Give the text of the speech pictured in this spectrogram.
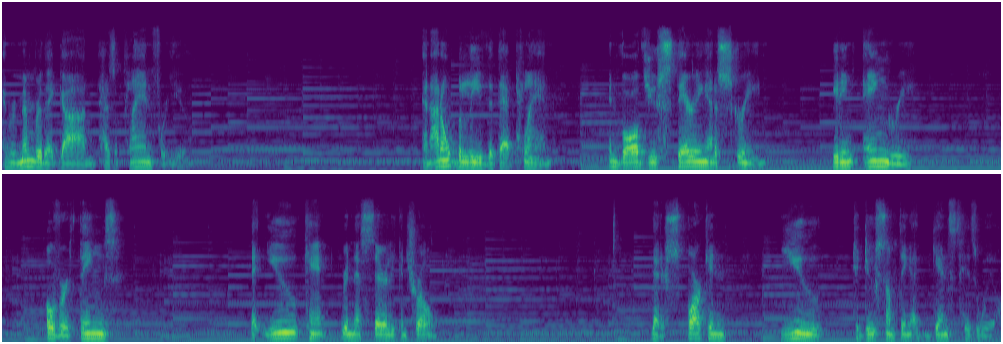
And remember that God has a plan for you. And I don't believe that that plan involves you staring at a screen, getting angry over things that you can't necessarily control, that are sparking you to do something against His will,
